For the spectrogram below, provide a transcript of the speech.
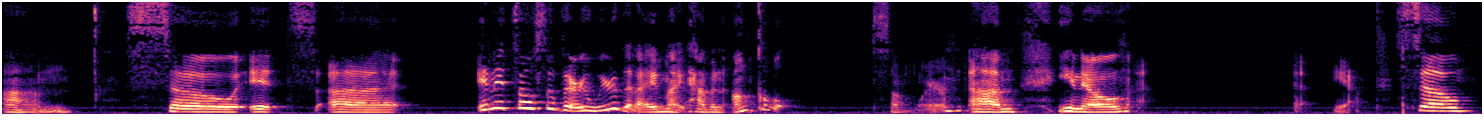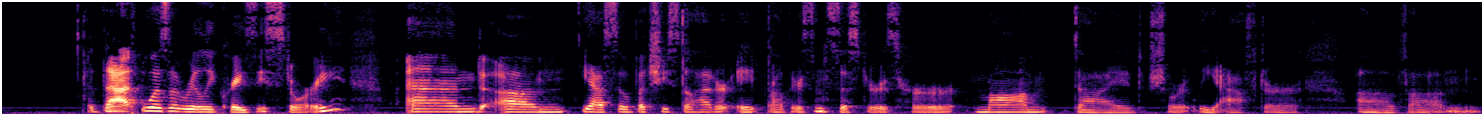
Um, so it's, uh, and it's also very weird that I might have an uncle somewhere. Um, you know, yeah. So that was a really crazy story. And um, yeah, so, but she still had her eight brothers and sisters. Her mom died shortly after of um,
